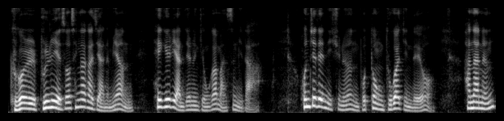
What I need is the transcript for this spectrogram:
그걸 분리해서 생각하지 않으면 해결이 안 되는 경우가 많습니다. 혼재된 이슈는 보통 두 가지인데요. 하나는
